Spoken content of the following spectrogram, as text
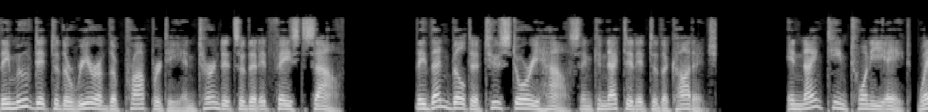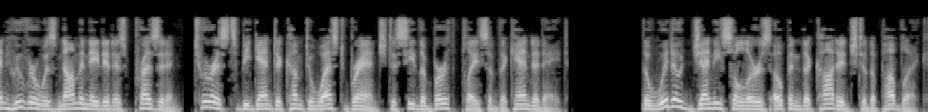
They moved it to the rear of the property and turned it so that it faced south. They then built a two-story house and connected it to the cottage. In 1928, when Hoover was nominated as president, tourists began to come to West Branch to see the birthplace of the candidate. The widowed Jenny Solers opened the cottage to the public.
